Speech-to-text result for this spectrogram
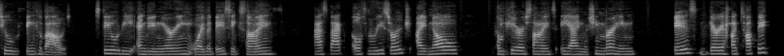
to think about still the engineering or the basic science aspect of research. I know computer science, AI, machine learning is very hot topic.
